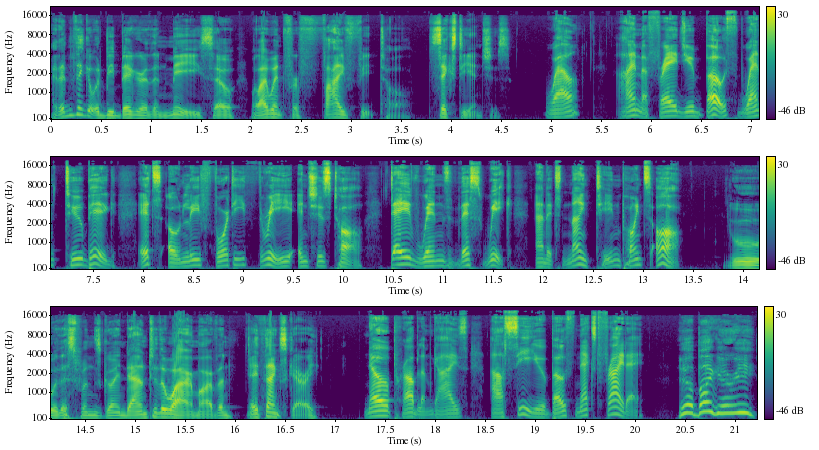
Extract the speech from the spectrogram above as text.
I didn't think it would be bigger than me, so, well, I went for five feet tall, 60 inches. Well, I'm afraid you both went too big. It's only 43 inches tall. Dave wins this week, and it's 19 points off. Ooh, this one's going down to the wire, Marvin. Hey, thanks, Gary. No problem, guys. I'll see you both next Friday. Yeah, bye, Gary.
